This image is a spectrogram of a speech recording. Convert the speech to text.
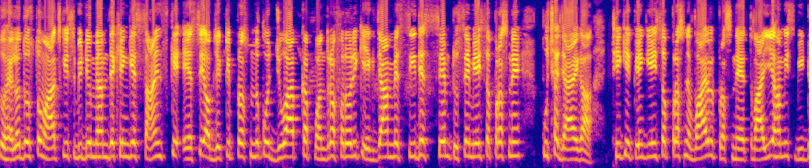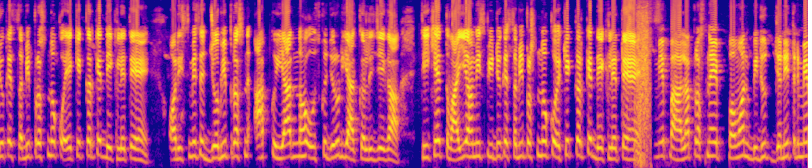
तो हेलो दोस्तों, आज की इस वीडियो में हम देखेंगे साइंस के ऐसे ऑब्जेक्टिव प्रश्न को जो आपका 15 फरवरी के एग्ज़ाम में सीधे सेम टू सेम यही सब प्रश्न पूछा जाएगा। ठीक है, क्योंकि यही सब प्रश्न वायरल प्रश्न है तो आइए हम इस वीडियो के सभी प्रश्नों को एक एक करके देख लेते हैं। और इसमें से जो भी प्रश्न आपको याद न हो, उसको ज़रूर याद कर लीजिएगा। ठीक है तो आइए हम इस वीडियो के सभी प्रश्नों को एक एक करके देख लेते हैं। इसमें पहला प्रश्न है, पवन विद्युत जनित्र में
